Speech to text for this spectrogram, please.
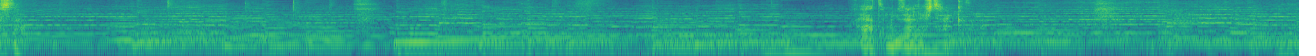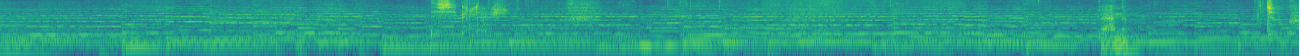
Nazlı. Hayatımı güzelleştiren kadını. Teşekkürler. Beğendin mi? Çok.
